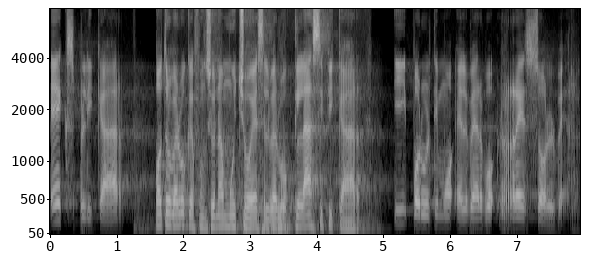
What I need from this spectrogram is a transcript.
explicar, otro verbo que funciona mucho es el verbo clasificar y por último el verbo resolver.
